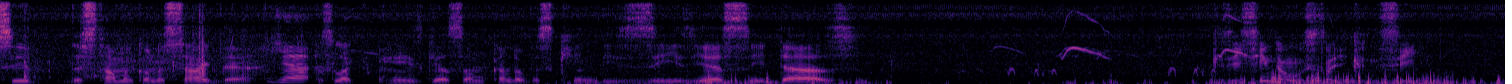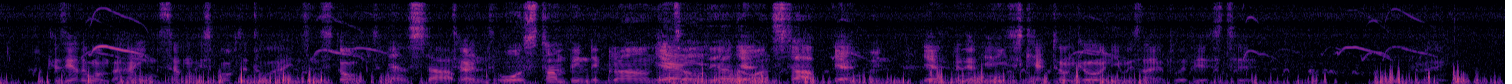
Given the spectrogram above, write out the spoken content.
See the stomach on the side there? Yeah. It's like he's got some kind of a skin disease. Yes, he does. Because he seemed almost like he couldn't see. Because the other one behind suddenly spotted the lions and stopped. And stopped and was stomping the ground Yeah, until yeah. the other Yeah. one stopped Yeah. moving. Yeah, and, then, and he just kept on going. He was like oblivious to everything.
